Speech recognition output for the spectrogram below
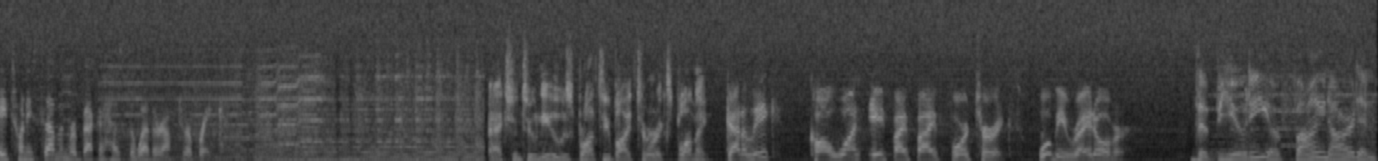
827, Rebecca has the weather after a break. Action 2 News brought to you by Turix Plumbing. Got a leak? Call 1-855-4-TURIX. We'll be right over. The beauty of fine art and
